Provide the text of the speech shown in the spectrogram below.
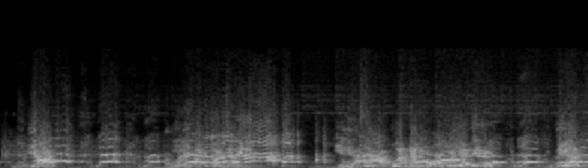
Kamu lihat? Kamu lihat wajah ini? Ini hasil perbuatanmu. Kamu lihat ini? Lihat.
